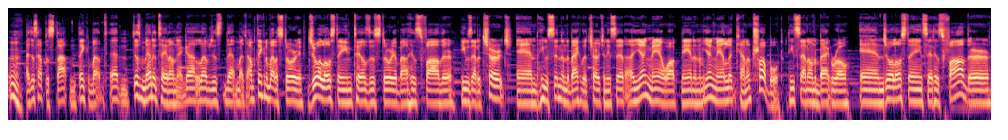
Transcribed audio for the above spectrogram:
Mm, I just have to stop and think about that and just meditate on that. God loves us that much. I'm thinking about a story. Joel Osteen tells this story about his father. He was at a church and he was sitting in the back of the church and he said a young man walked in and the young man looked kind of troubled. He sat on the back row and Joel Osteen said his father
